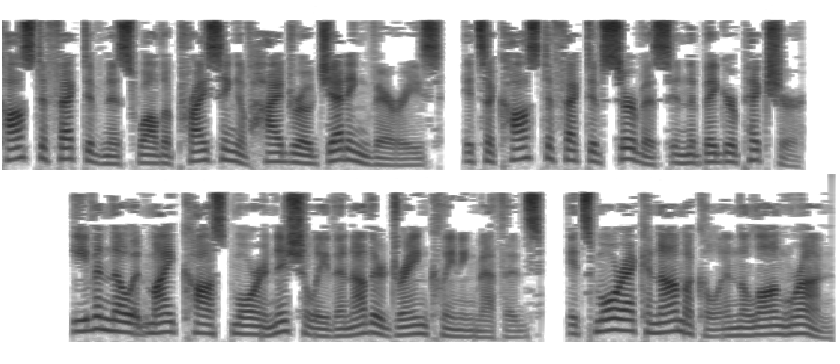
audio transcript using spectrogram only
Cost effectiveness While the pricing of hydrojetting varies, it's a cost effective service in the bigger picture. Even though it might cost more initially than other drain cleaning methods, it's more economical in the long run.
